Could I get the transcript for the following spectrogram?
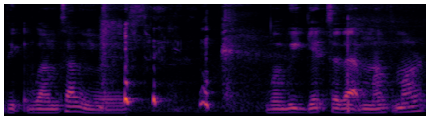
Be- What I'm telling you is, when we get to that month mark,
